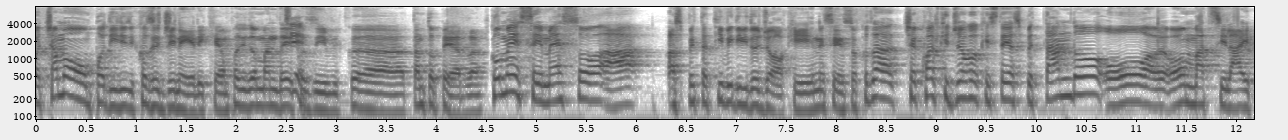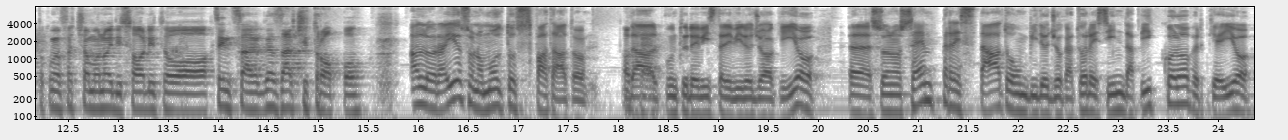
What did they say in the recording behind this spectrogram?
Facciamo un po' di cose generiche, un po' di domande sì. così, uh, tanto per. Come sei messo a aspettative di videogiochi? Nel senso, cosa, c'è qualche gioco che stai aspettando o, o ammazzi l'hype come facciamo noi di solito senza gasarci troppo? Allora, io sono molto sfatato okay. dal punto di vista dei videogiochi. Io eh, sono sempre stato un videogiocatore sin da piccolo perché io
